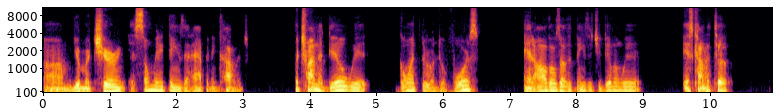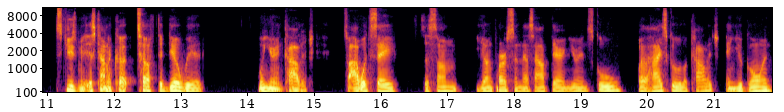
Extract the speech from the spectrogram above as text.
um, you're maturing. There's so many things that happen in college, but trying to deal with going through a divorce and all those other things that you're dealing with, it's kind of tough. Excuse me, it's kind of tough to deal with when you're in college. So I would say to some young person that's out there and you're in school, whether high school or college, and you're going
